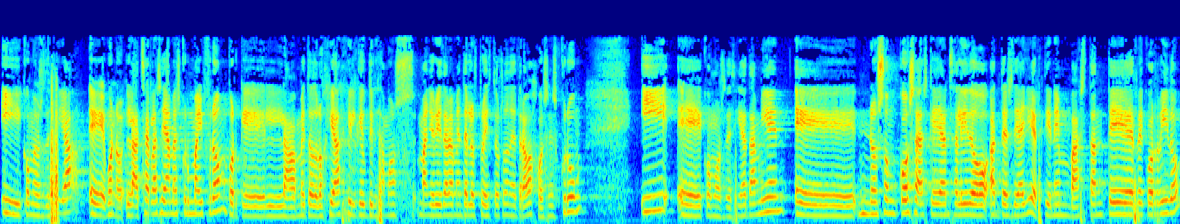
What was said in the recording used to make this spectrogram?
Y como os decía, eh, bueno, la charla se llama Scrum My From porque la metodología ágil que utilizamos mayoritariamente en los proyectos donde trabajo es Scrum. Y, eh, como os decía también, eh, no son cosas que hayan salido antes de ayer, tienen bastante recorrido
